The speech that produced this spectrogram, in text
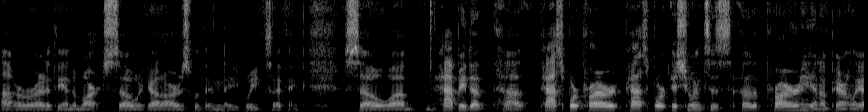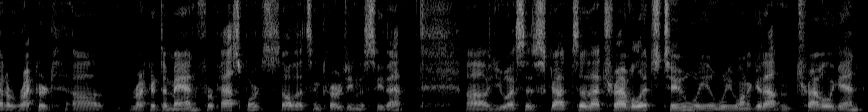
uh, right at the end of March. So we got ours within eight weeks, I think. So um, happy that uh, passport prior passport issuance is a priority, and apparently at a record uh, record demand for passports. So that's encouraging to see that. Uh, U.S. has got uh, that travel itch too. We, we want to get out and travel again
